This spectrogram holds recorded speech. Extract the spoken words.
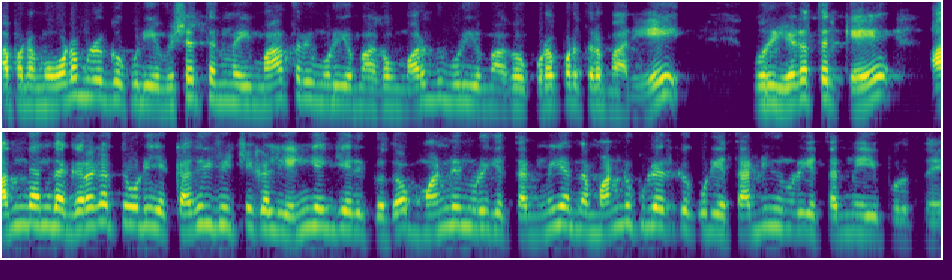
அப்ப நம்ம உடம்புல இருக்கக்கூடிய விஷத்தன்மை மாத்திரை மூலியமாக மருந்து மூலியமாக குணப்படுத்துற மாதிரி ஒரு இடத்திற்கு அந்தந்த கிரகத்தினுடைய கதிர்வீச்சுகள் எங்கெங்க இருக்குதோ மண்ணினுடைய தன்மை அந்த மண்ணுக்குள்ள இருக்கக்கூடிய தண்ணியினுடைய தன்மையை பொறுத்து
